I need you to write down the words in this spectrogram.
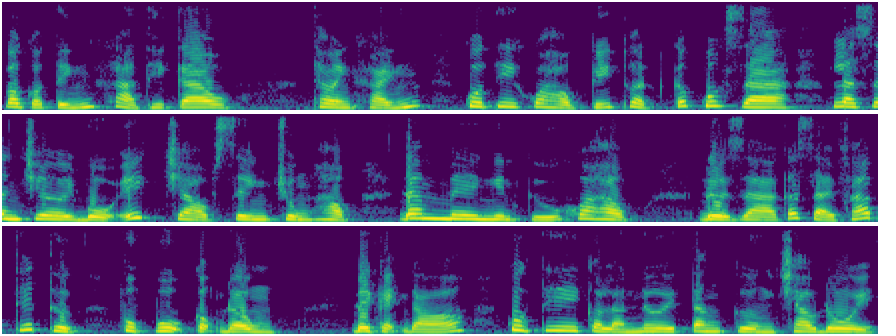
và có tính khả thi cao. Theo anh Khánh, cuộc thi khoa học kỹ thuật cấp quốc gia là sân chơi bổ ích cho học sinh trung học đam mê nghiên cứu khoa học, đưa ra các giải pháp thiết thực phục vụ cộng đồng. Bên cạnh đó, cuộc thi còn là nơi tăng cường trao đổi,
